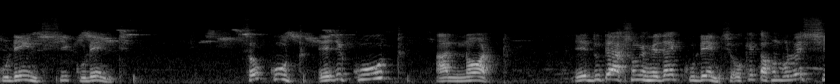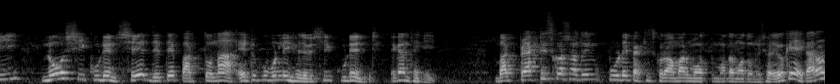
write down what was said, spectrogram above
কুডেন্ট শি কুডেন্ট সো কুট এই যে কুট আর নট এই দুটো একসঙ্গে হয়ে যায় কুডেন্ট ওকে তখন বলবে শি নো সি কুডেন্ট সে যেতে পারতো না, এটুকু বললেই হয়ে যাবে সি কুডেন্ট এখান থেকেই। বাট প্র্যাকটিস করার সময় তুমি পুরোটাই প্র্যাকটিস করো, আমার মত, মতামত অনুসারে ওকে কারণ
